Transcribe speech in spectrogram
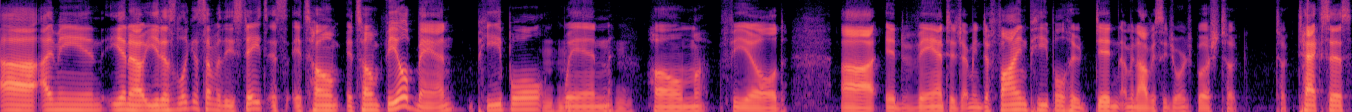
Uh, I mean, you know, you just look at some of these states. It's it's home it's home field, man. People Mhm, win mhm. home field uh, advantage. I mean, define people who didn't. I mean, obviously George Bush took took Texas.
